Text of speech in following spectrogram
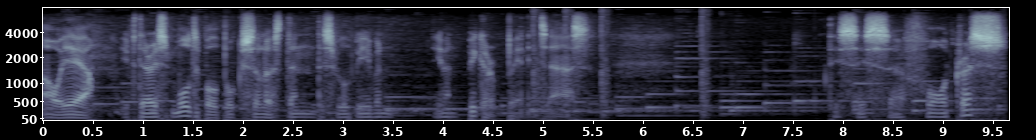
Oh yeah, if there is multiple booksellers, then this will be even even bigger pain in the ass. This is a fortress,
